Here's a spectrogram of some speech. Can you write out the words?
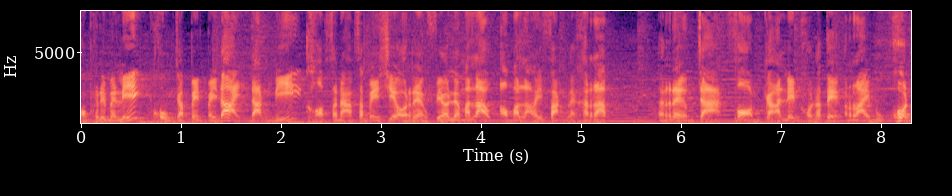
ของพรีเมียร์ลีกคงจะเป็นไปได้ ดังนี้ขอบสนามสเปเชียลเรื่องเฟียลเลยมาเล่าเอามาเล่าให้ฟังแหละครับ เริ่มจากฟอร์มการเล่นของนักเตะรายบุคคล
